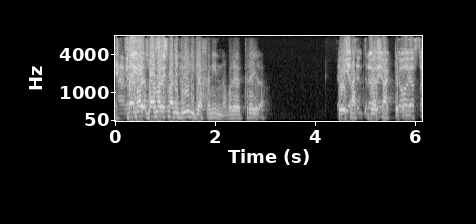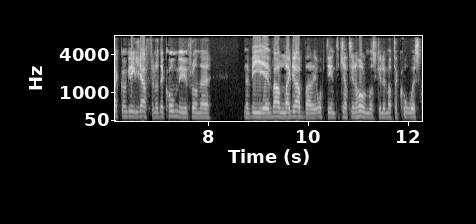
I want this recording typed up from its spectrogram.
Nej, Vem var, vem var det som hade grillgaffeln innan? Var det Pereira? Du Jag vet snack- inte du det, har men jag, ja, det. jag snackade om grillgaffeln och det kommer ju från när, när vi Valla-grabbar åkte in till Katrineholm och skulle möta KSK.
